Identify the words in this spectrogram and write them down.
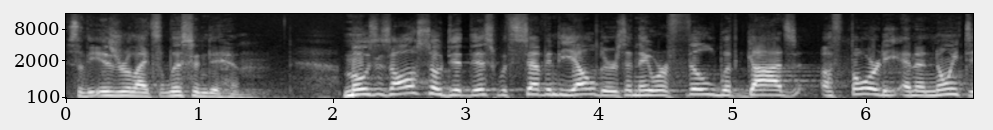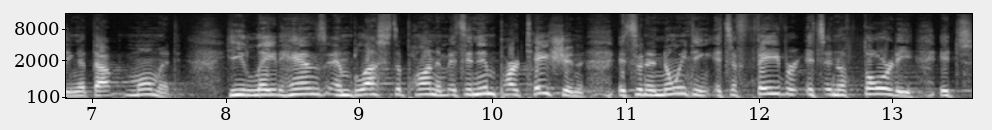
So the Israelites listened to him. Moses also did this with 70 elders, and they were filled with God's authority and anointing at that moment. He laid hands and blessed upon him. It's an impartation, it's an anointing, it's a favor, it's an authority, it's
